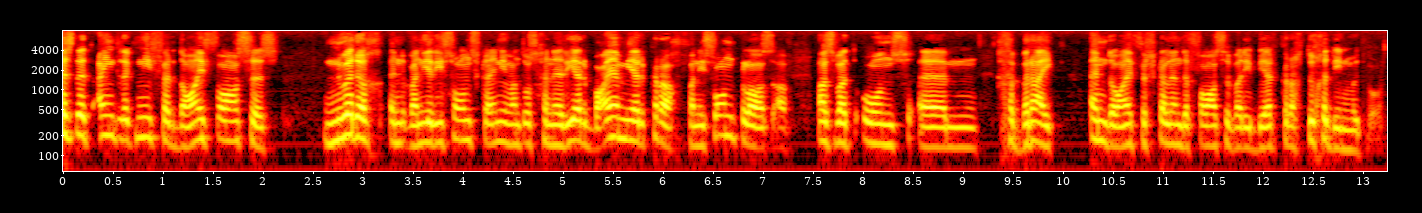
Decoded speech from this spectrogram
is dit eintlik nie vir daai fases nodig in wanneer die son skyn nie want ons genereer baie meer krag van die sonplaas af as wat ons ehm um, gebruik in daai verskillende fase wat die beerdkrag toegedien moet word.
